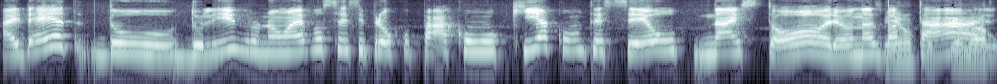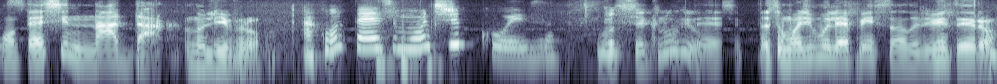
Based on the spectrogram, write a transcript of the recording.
A ideia do, do livro não é você se preocupar com o que aconteceu na história ou nas Mesmo porque batalhas. não acontece nada no livro. Acontece um monte de coisa. Você que não viu. Acontece. Tem um monte de mulher pensando o livro inteiro.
